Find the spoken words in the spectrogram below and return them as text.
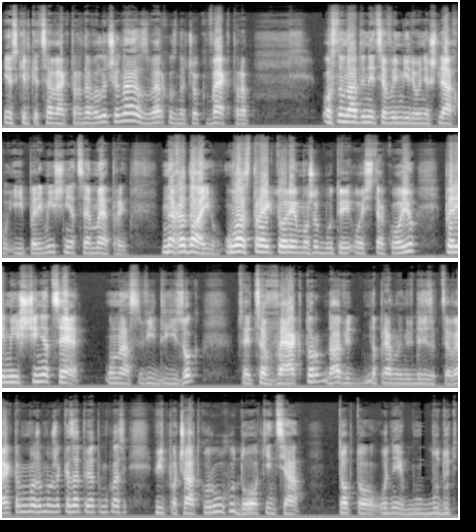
і оскільки це векторна величина, зверху значок вектора. Основна одиниця вимірювання шляху і переміщення це метри. Нагадаю, у вас траєкторія може бути ось такою. Переміщення це у нас відрізок, це це вектор. да, від, Напрямлений відрізок це вектор, ми можемо вже казати в 5 класі, від початку руху до кінця. Тобто у них будуть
